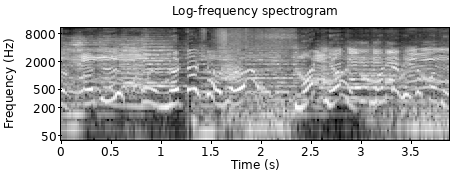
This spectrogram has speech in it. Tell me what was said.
அது நட்டாஷாவா மாட்டியா மண்டை விட்டு போகுது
